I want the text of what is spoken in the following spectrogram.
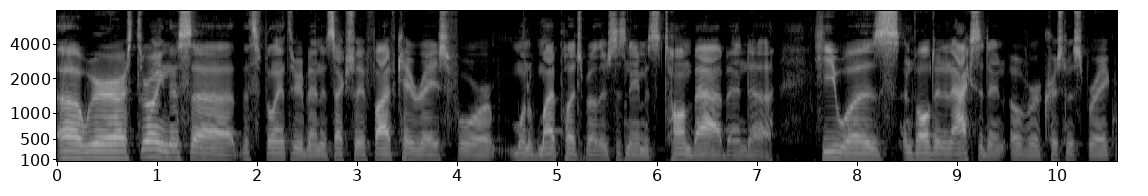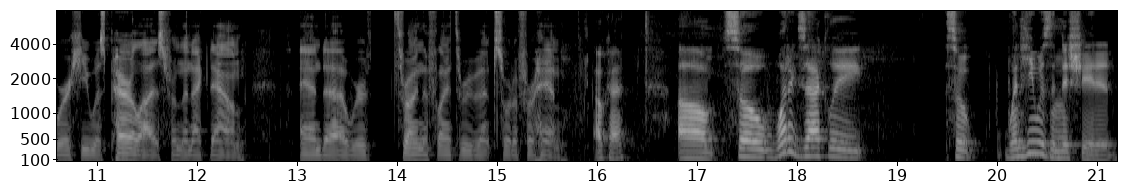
Uh, we're throwing this uh, this philanthropy event. It's actually a 5K race for one of my pledge brothers. His name is Tom Babb, and uh, he was involved in an accident over a Christmas break where he was paralyzed from the neck down, and uh, we're throwing the philanthropy event sort of for him. Okay. Um, so what exactly? So when he was initiated,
